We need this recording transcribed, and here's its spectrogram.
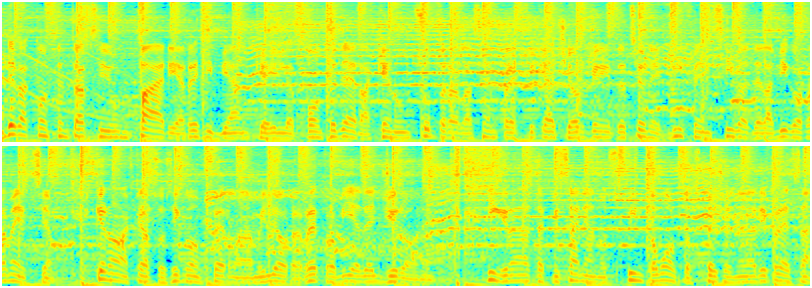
Deve accontentarsi di un pari a reti bianche il Pontedera che non supera la sempre efficace organizzazione difensiva della Vigo Ramezia che non a caso si conferma la migliore retrovia del girone. I Granata Pisani hanno spinto molto, specie nella ripresa,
